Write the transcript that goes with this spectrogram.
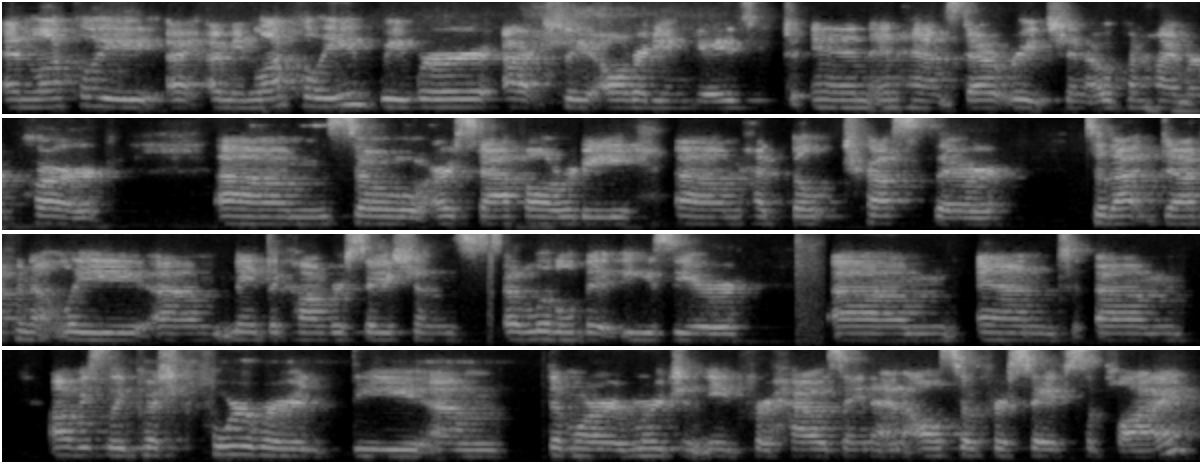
And luckily, I, I, mean, luckily, we were actually already engaged in enhanced outreach in Oppenheimer. Park. Um, so our staff already um, had built trust there. So that definitely um, made the conversations a little bit easier um, and um, obviously pushed forward the, um, the more emergent need for housing and also for safe supply.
